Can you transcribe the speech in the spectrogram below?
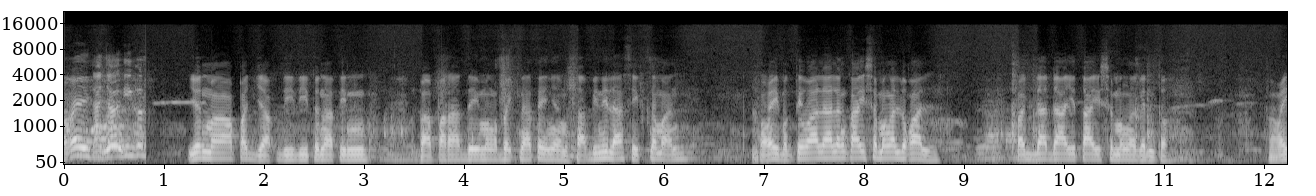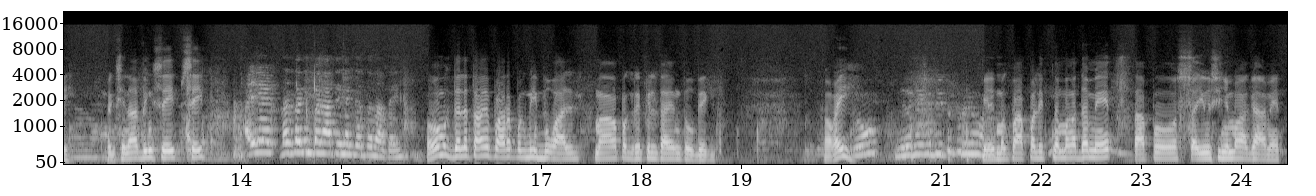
Okay. Najogging ko. Yun mga kapadyak, di dito natin paparada yung mga bike natin. Yan, sabi nila, safe naman. Okay, magtiwala lang tayo sa mga lokal. Pagdadayo tayo sa mga ganito. Okay. Pag sinabing safe, safe. Ay, dadalhin pa natin ang ganito natin. Oo, magdala tayo para pag may bukal, makakapag-refill tayo ng tubig. Okay. Pero Okay, magpapalit ng mga damit, tapos ayusin yung mga gamit.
